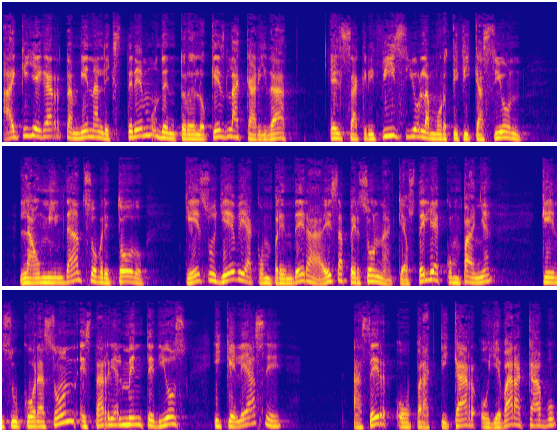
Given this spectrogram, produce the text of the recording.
Hay que llegar también al extremo dentro de lo que es la caridad, el sacrificio, la mortificación, la humildad sobre todo, que eso lleve a comprender a esa persona que a usted le acompaña, que en su corazón está realmente Dios y que le hace hacer o practicar o llevar a cabo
